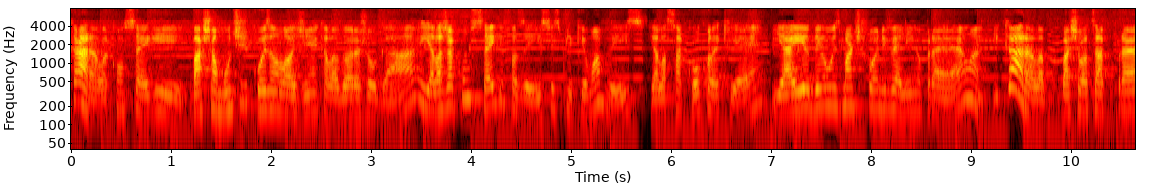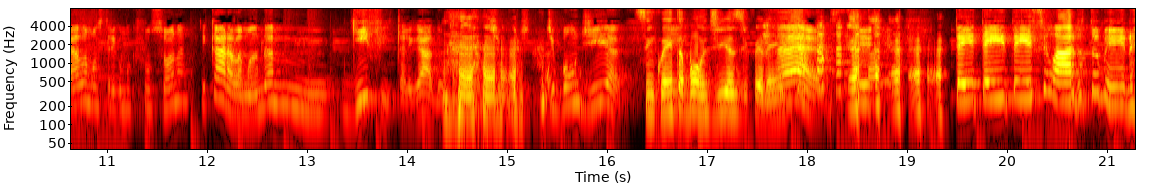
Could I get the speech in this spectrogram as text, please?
Cara, ela consegue baixar um monte de coisa na lojinha que ela adora jogar e ela já consegue fazer isso. Eu expliquei uma vez e ela sacou qual é que é. E aí eu dei um smartphone velhinho pra ela e, cara, ela baixou o WhatsApp pra ela, mostrei como que funciona. E, cara, ela manda hum, GIF, tá ligado? tipo, de, de bom dia. 50 bom dias diferentes. É, tem, tem, tem esse lado também, né?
